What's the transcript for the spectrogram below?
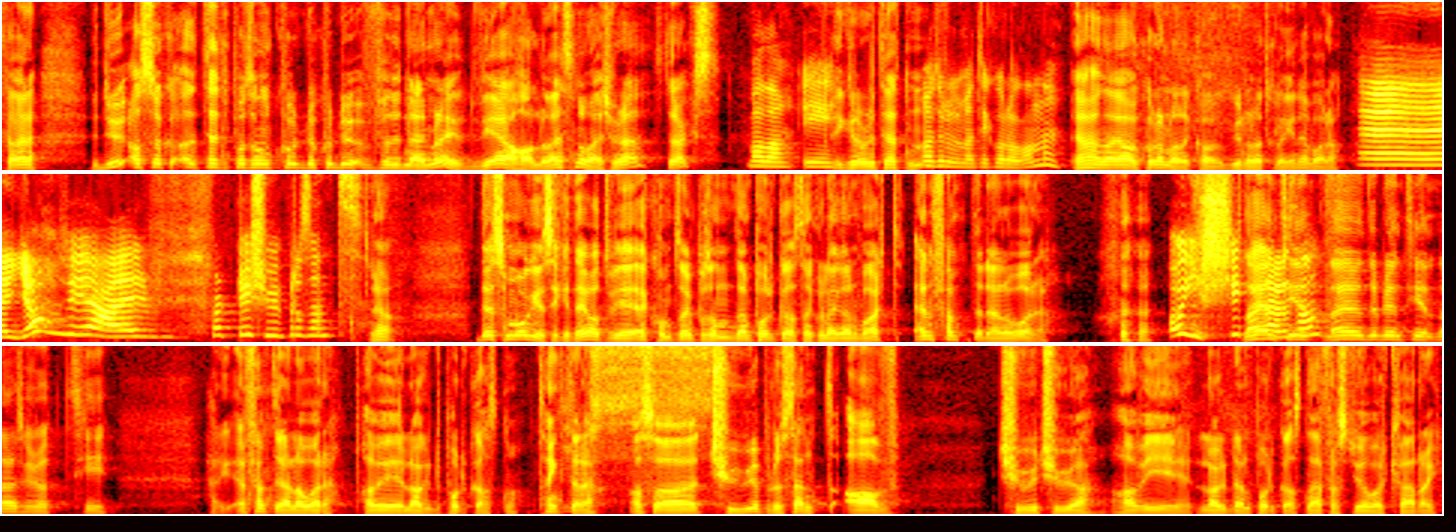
Hva er det? Du, altså, jeg tenkte på sånn hvor, du- hvor du For du nærmer deg Vi er halvveis nå, er ikke vi det? Straks? Hva da? I I graviditeten? Hva trodde du med til koronaen? jeg? Ja, nei, ja, korona, hva- gudene vet hvor lenge det varer. Eh, ja, vi er 47% Ja. Det som òg er sikkert, er jo at vi er kommet til på sånn, den podkasten hvor lenge den varte. En femtedel av året. Oi, shit, Nei, er det sant? nei, det blir en tiende Nei, skal vi se ti Herregud, En femtedel av året har vi lagd podkast nå. Tenk deg det. Altså 20% av 2020 har vi lagd den podkasten her fra stua vår hver dag.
